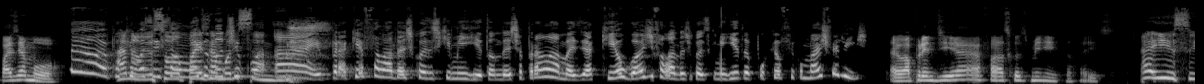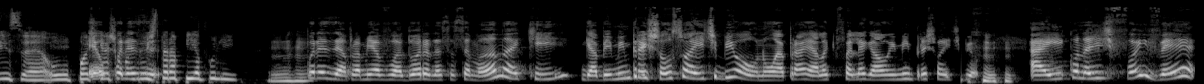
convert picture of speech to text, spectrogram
paz e amor. Não, é porque Ah, não, vocês são muito do tipo, ai, pra que falar das coisas que me irritam? Deixa pra lá. Mas aqui eu gosto de falar das coisas que me irritam porque eu fico mais feliz. Eu aprendi a falar as coisas que me irritam. É isso. É isso, isso. É o podcast Eu, por é uma grande exemplo- terapia poli. Uhum. Por exemplo, a minha voadora dessa semana é que Gabi me emprestou sua HBO. Não é pra ela que foi legal e me emprestou a HBO. Aí, quando a gente foi ver,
